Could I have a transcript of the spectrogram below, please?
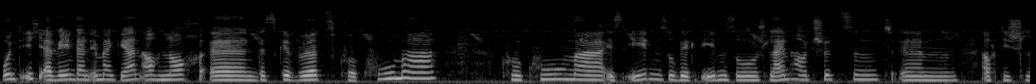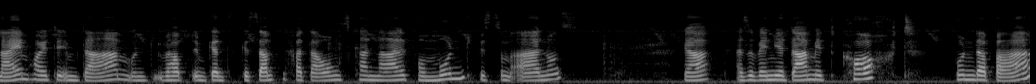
Und ich erwähne dann immer gern auch noch äh, das Gewürz Kurkuma. Kurkuma ist ebenso, wirkt ebenso schleimhautschützend ähm, auf die Schleimhäute im Darm und überhaupt im gesamten Verdauungskanal vom Mund bis zum Anus. Ja, also wenn ihr damit kocht, wunderbar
